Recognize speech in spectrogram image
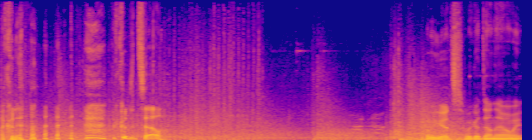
I couldn't I couldn't tell. Are we good? We're good down there, aren't we?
